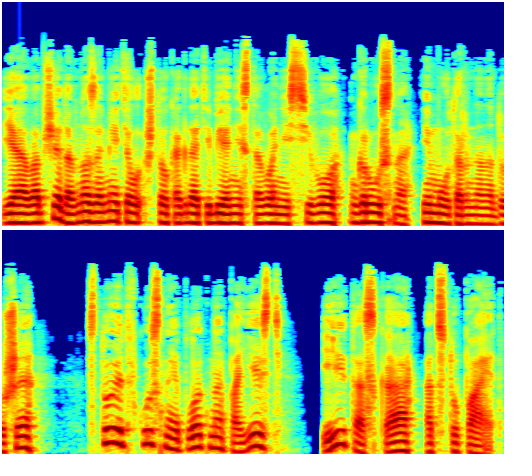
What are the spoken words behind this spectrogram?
Я вообще давно заметил, что когда тебе ни с того ни с сего грустно и муторно на душе, стоит вкусно и плотно поесть, и тоска отступает.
